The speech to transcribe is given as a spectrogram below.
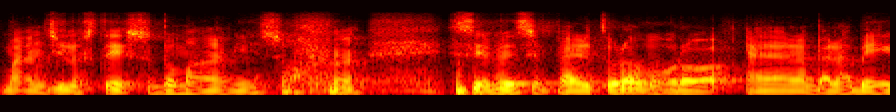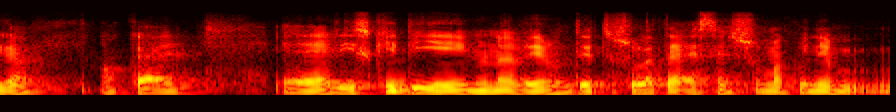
mangi lo stesso domani, insomma, se invece perdi il tuo lavoro è una bella bega, ok? Eh, rischi di non avere un tetto sulla testa, insomma, quindi mm,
